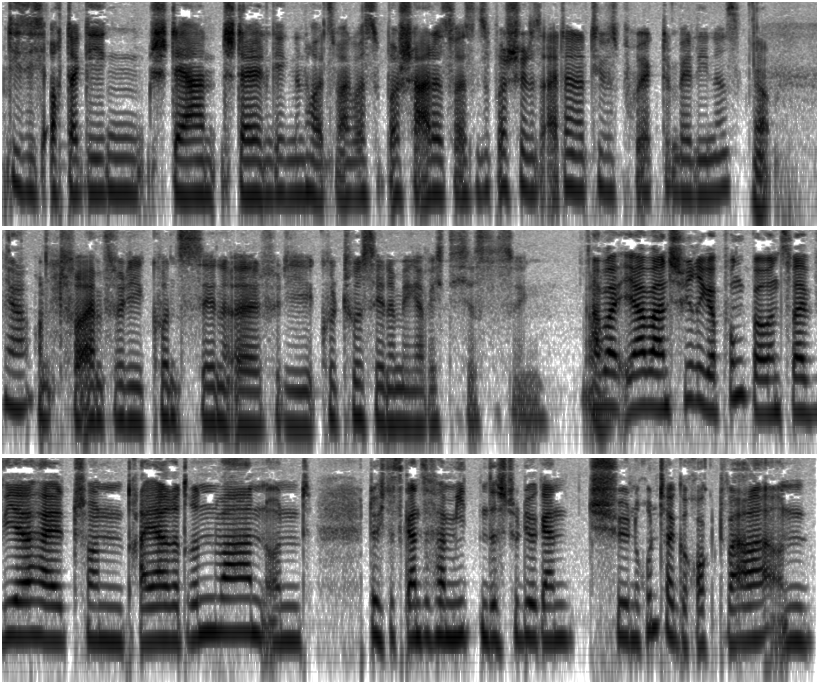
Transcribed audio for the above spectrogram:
die sich auch dagegen stern, stellen, gegen den Holzmarkt, was super schade ist, weil es ein super schönes alternatives Projekt in Berlin ist. ja. ja. Und vor allem für die Kunstszene, äh, für die Kulturszene mega wichtig ist. Deswegen. ja. Aber ja, war ein schwieriger Punkt bei uns, weil wir halt schon drei Jahre drin waren und durch das ganze Vermieten das Studio ganz schön runtergerockt war und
